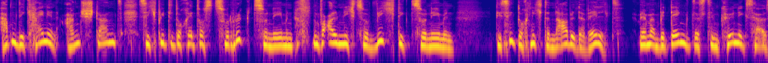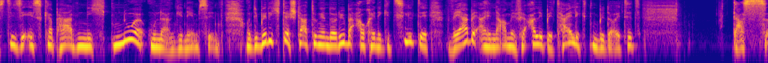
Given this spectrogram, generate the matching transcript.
Haben die keinen Anstand, sich bitte doch etwas zurückzunehmen und vor allem nicht so wichtig zu nehmen? Die sind doch nicht der Nabel der Welt. Wenn man bedenkt, dass dem Königshaus diese Eskapaden nicht nur unangenehm sind und die Berichterstattungen darüber auch eine gezielte Werbeeinnahme für alle Beteiligten bedeutet, das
